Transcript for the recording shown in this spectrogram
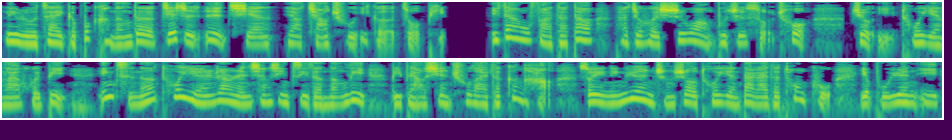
例如在一个不可能的截止日前要交出一个作品。一旦无法达到，他就会失望、不知所措，就以拖延来回避。因此呢，拖延让人相信自己的能力比表现出来的更好，所以宁愿承受拖延带来的痛苦，也不愿意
